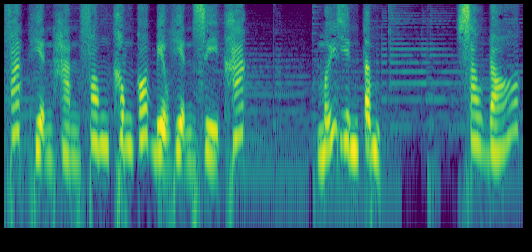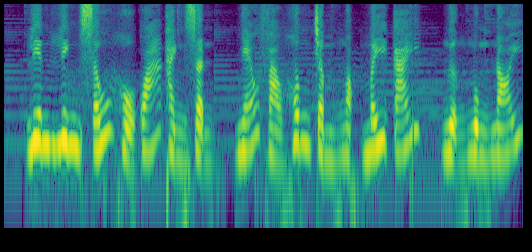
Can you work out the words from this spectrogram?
Phát hiện Hàn Phong không có biểu hiện gì khác. Mới yên tâm. Sau đó, Liên Linh xấu hổ quá thành giận, Nhéo vào hông trầm ngọc mấy cái, Ngượng ngùng nói.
